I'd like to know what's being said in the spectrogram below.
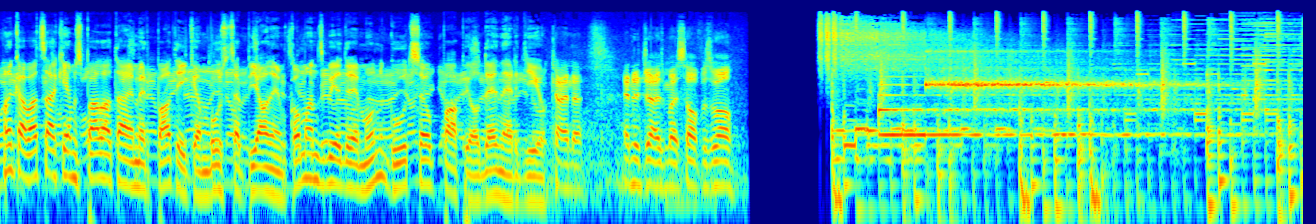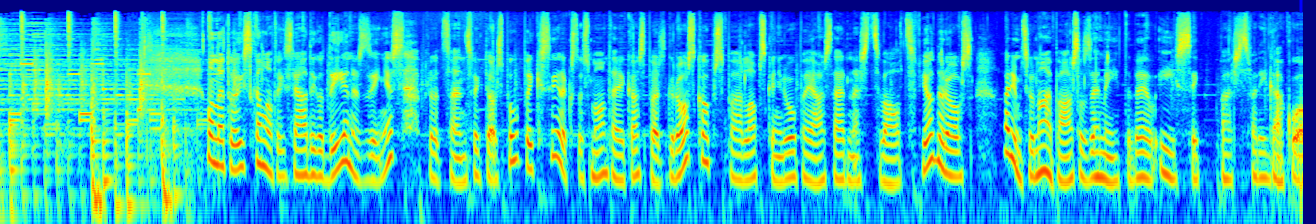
Man kā vecākiem spēlētājiem ir patīkami būt starp jauniem komandas biedriem un gūt sev papildu enerģiju. Ar to izskan Latvijas rādio dienas ziņas. Producents Viktors Pupiks ierakstus montēja Kaspars Groskops, pār labskaņu rūpējās Ernests Valts Fjodorovs, ar jums runāja pārsla zemīta vēl īsi par svarīgāko.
